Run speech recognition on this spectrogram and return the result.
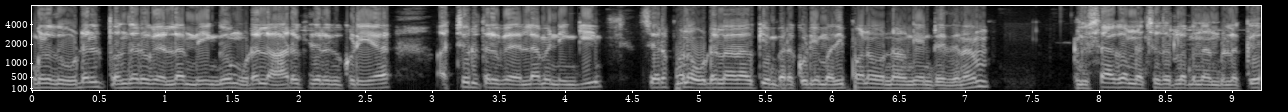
உங்களது உடல் தொந்தரவுகள் எல்லாம் நீங்கும். உடல் ஆரோக்கியத்தில் இருக்கக்கூடிய அச்சுறுத்தல்கள் எல்லாமே நீங்கி சிறப்பான உடல் ஆரோக்கியம் பெறக்கூடிய மதிப்பான ஒரு நாள் இன்றைய தினம். விசாகம் நட்சத்திரத்தில் நண்பர்களுக்கு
